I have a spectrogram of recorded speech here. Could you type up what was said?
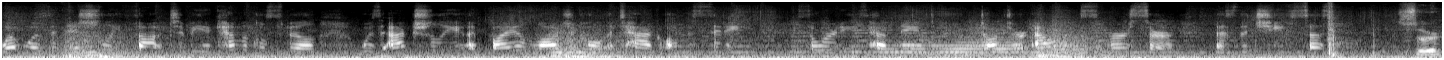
What was initially thought to be a chemical spill was actually a biological attack on the city. Authorities have named Dr. Alex Mercer as the chief suspect. Sir?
